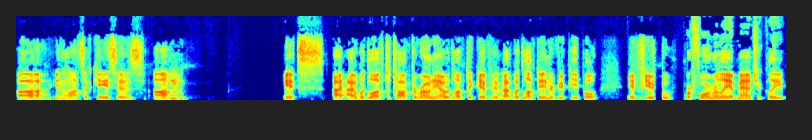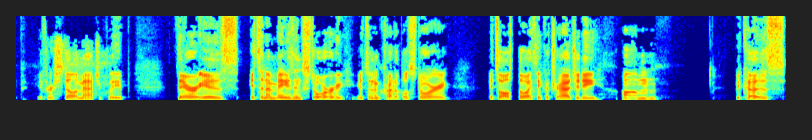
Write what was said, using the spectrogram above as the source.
uh, in lots of cases. Um, it's I, I would love to talk to Rony. I would love to give him. I would love to interview people. If you were formerly at Magic Leap, if you're still at Magic Leap, there is. It's an amazing story. It's an incredible story. It's also, I think, a tragedy. Um, because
